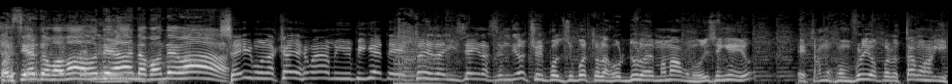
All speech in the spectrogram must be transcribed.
Por cierto, mamá, ¿dónde anda? ¿Para dónde va? Seguimos en las calles de Miami, mi piquete. Estoy en la 16, la 68 y por supuesto las gorduras de mamá, como dicen ellos. Estamos con frío, pero estamos aquí.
